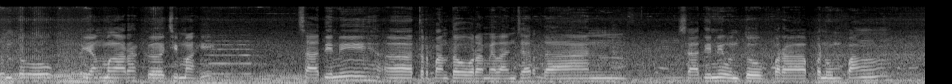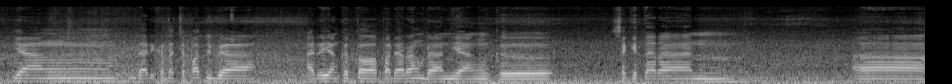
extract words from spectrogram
untuk yang mengarah ke Cimahi saat ini eh, terpantau ramai lancar dan saat ini untuk para penumpang yang dari kereta cepat juga ada yang ke tol Padarang dan yang ke sekitaran eh,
